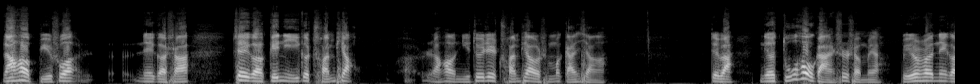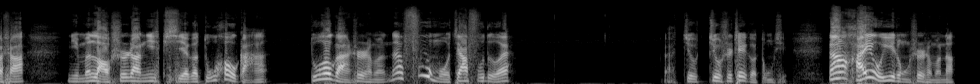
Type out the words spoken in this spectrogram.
然后比如说那个啥，这个给你一个传票啊，然后你对这传票有什么感想啊？对吧？你的读后感是什么呀？比如说那个啥，你们老师让你写个读后感，读后感是什么？那父母加福德呀，啊，就就是这个东西。然后还有一种是什么呢？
